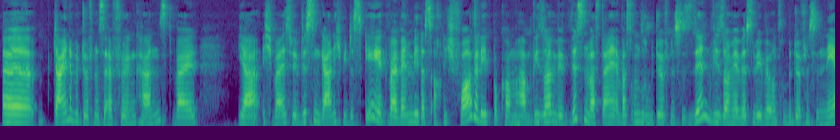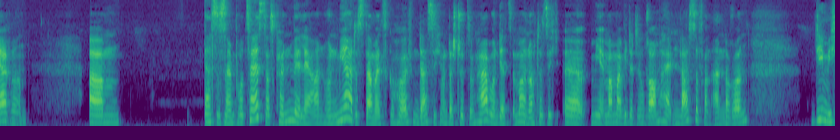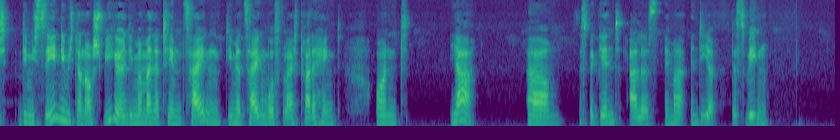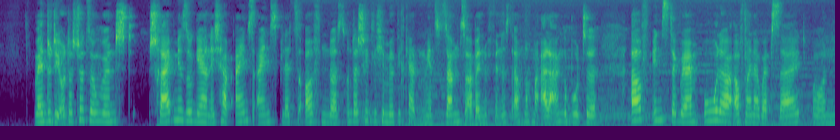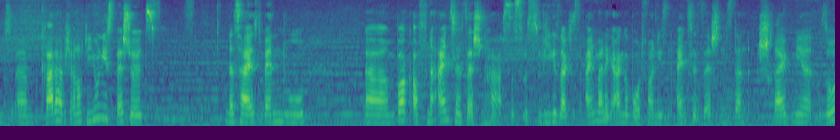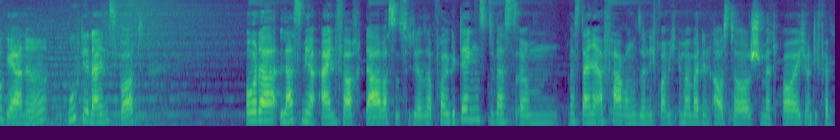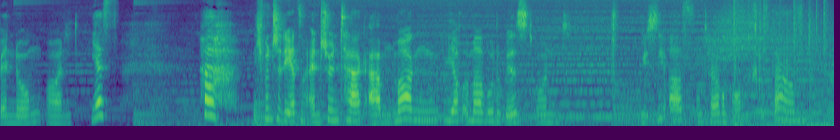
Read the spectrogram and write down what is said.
äh, deine Bedürfnisse erfüllen kannst, weil ja, ich weiß, wir wissen gar nicht, wie das geht, weil wenn wir das auch nicht vorgelebt bekommen haben, wie sollen wir wissen, was, dein, was unsere Bedürfnisse sind? Wie sollen wir wissen, wie wir unsere Bedürfnisse nähren? Ähm, das ist ein Prozess, das können wir lernen. Und mir hat es damals geholfen, dass ich Unterstützung habe und jetzt immer noch, dass ich äh, mir immer mal wieder den Raum halten lasse von anderen, die mich, die mich sehen, die mich dann auch spiegeln, die mir meine Themen zeigen, die mir zeigen, wo es vielleicht gerade hängt. Und ja, ähm, es beginnt alles immer in dir. Deswegen, wenn du die Unterstützung wünschst, schreib mir so gerne. Ich habe 1-1 Plätze offen. Du hast unterschiedliche Möglichkeiten, mit mir zusammenzuarbeiten. Du findest auch nochmal alle Angebote auf Instagram oder auf meiner Website. Und ähm, gerade habe ich auch noch die Juni-Specials. Das heißt, wenn du ähm, Bock auf eine Einzelsession hast, das ist wie gesagt das einmalige Angebot von diesen Einzelsessions, dann schreib mir so gerne, buch dir deinen Spot oder lass mir einfach da, was du zu dieser Folge denkst, was, ähm, was deine Erfahrungen sind. Ich freue mich immer über den Austausch mit euch und die Verbindung. Und yes! Ich wünsche dir jetzt noch einen schönen Tag, Abend, Morgen, wie auch immer, wo du bist. Und we see us und hören uns. Bis dann.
